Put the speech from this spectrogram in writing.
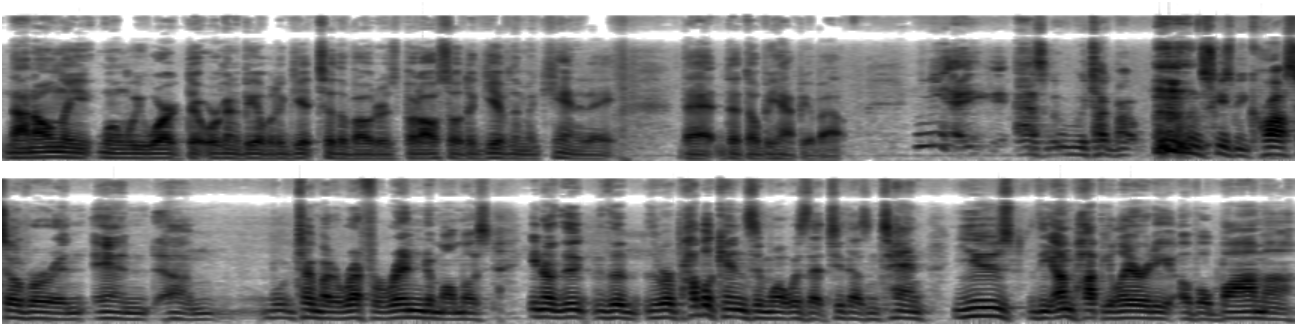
not only when we work that we're going to be able to get to the voters, but also to give them a candidate that, that they'll be happy about. Let me ask, we talk about, excuse me, crossover and, and um, we're talking about a referendum almost. You know, the, the, the, Republicans in what was that 2010 used the unpopularity of Obama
